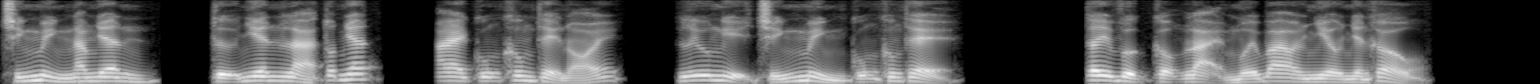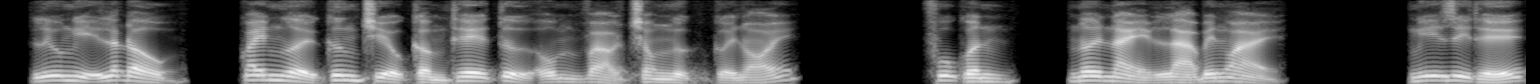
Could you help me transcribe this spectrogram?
chính mình nam nhân, tự nhiên là tốt nhất, ai cũng không thể nói, Lưu Nghị chính mình cũng không thể. Tây vực cộng lại mới bao nhiêu nhân khẩu. Lưu Nghị lắc đầu, quay người cưng chiều cầm thê tử ôm vào trong ngực cười nói. Phu quân, nơi này là bên ngoài. Nghĩ gì thế?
